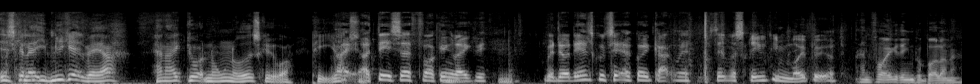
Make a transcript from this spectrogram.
I skal lade Ib Michael være. Han har ikke gjort nogen noget, skriver P. Nej, Jørgensen. og det er så fucking mm. rigtigt. Men det var det, han skulle til at gå i gang med. Selv at skrive de møgbøger. Han får ikke rin på bollerne.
